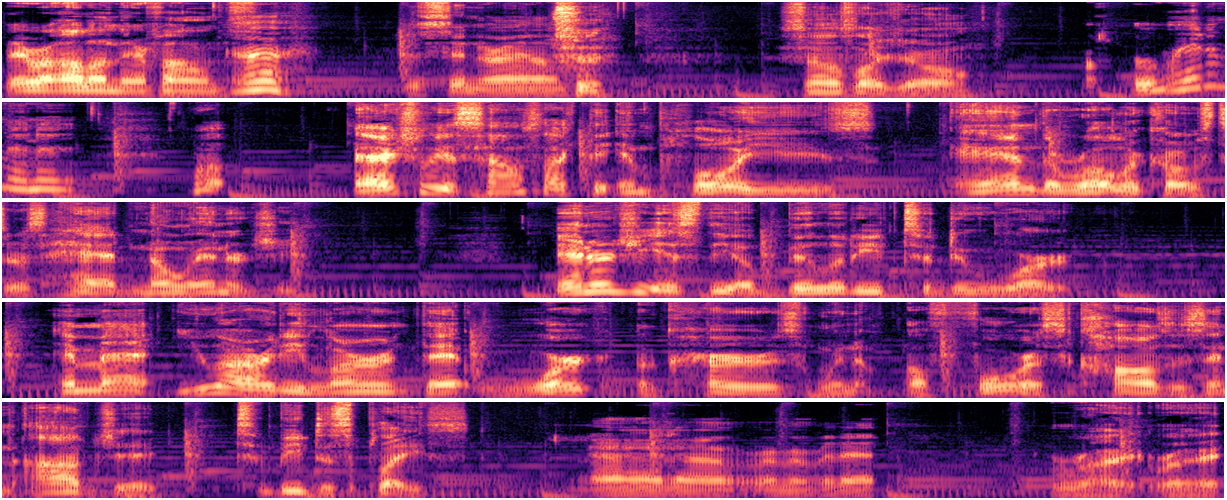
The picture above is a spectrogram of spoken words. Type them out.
They were all on their phones, Ugh. just sitting around. Sounds like y'all. Wait a minute. Well, actually, it sounds like the employees and the roller coasters had no energy. Energy is the ability to do work. And Matt, you already learned that work occurs when a force causes an object to be displaced. I don't remember that. Right, right.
